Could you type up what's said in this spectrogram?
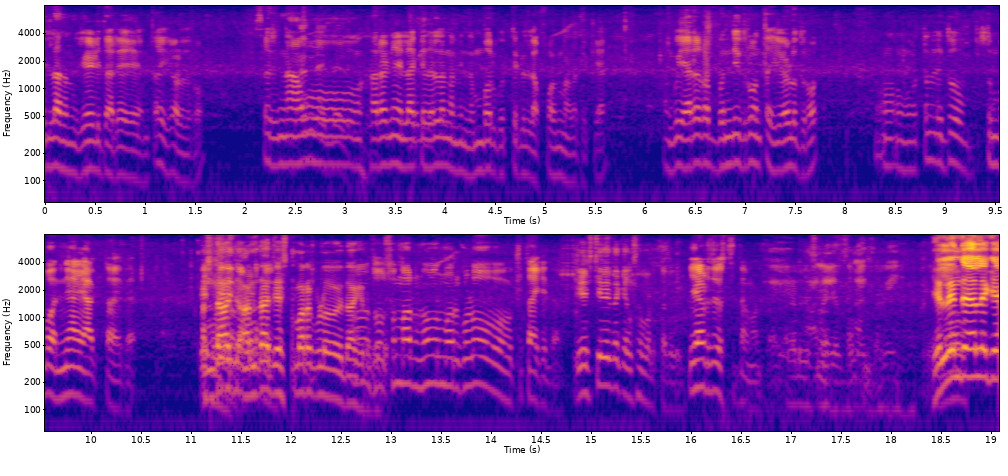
ಇಲ್ಲ ನಮ್ಗೆ ಹೇಳಿದ್ದಾರೆ ಅಂತ ಹೇಳಿದ್ರು. ಸರಿ ನಾವು ಅರಣ್ಯ ಇಲಾಖೆದೆಲ್ಲ ನಮಗೆ ನಂಬರ್ ಗೊತ್ತಿರಲಿಲ್ಲ ಫೋನ್ ಮಾಡೋದಕ್ಕೆ. ನಮಗೂ ಯಾರ್ಯಾರು ಬಂದಿದ್ರು ಅಂತ ಹೇಳಿದ್ರು. ಒಟ್ಟಿನಲ್ಲಿ ಇದು ತುಂಬ ಅನ್ಯಾಯ ಆಗ್ತಾ ಇದೆ. ಅಂದಾಜು ಅಂದಾಜು ಎಷ್ಟು ಮರಗಳು ಇದಾಗಿರ್ಬೋದು? ಸುಮಾರು ನೂರು ಮರಗಳು ಕಿತ್ತಾಕಿದ್ದಾರೆ. ಎಷ್ಟು ದಿನದಿಂದ ಕೆಲಸ ಮಾಡ್ತಾರೆ ನೀವು? ಎರಡು ದಿವಸದಿಂದ ಮಾಡ್ತಾ ಇದ್ದಾರೆ ಎರಡು ದಿವಸದಿಂದ ಕೆಲಸ ಮಾಡ್ತಾರೆ. ಎಲ್ಲಿಂದ ಎಲ್ಲಿಗೆ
